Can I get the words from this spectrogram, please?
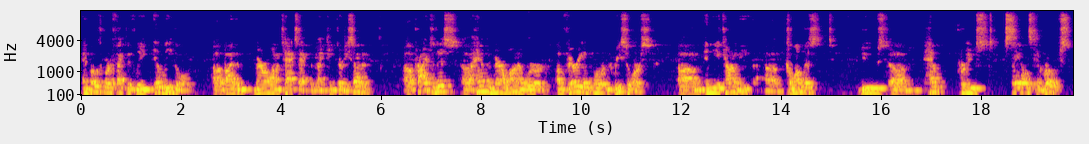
and both were effectively illegal uh, by the Marijuana Tax Act of 1937. Uh, prior to this, uh, hemp and marijuana were a very important resource um, in the economy. Uh, Columbus used um, hemp produced sails and ropes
